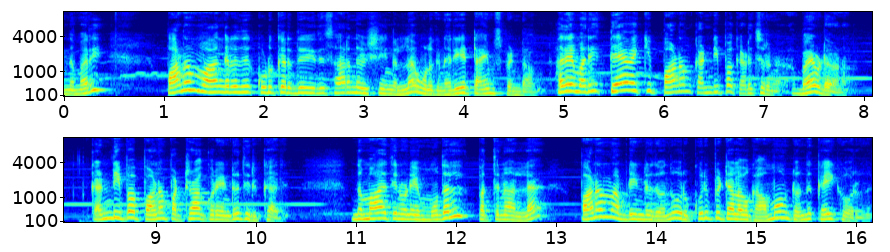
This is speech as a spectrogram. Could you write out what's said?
இந்த மாதிரி பணம் வாங்குறது கொடுக்கறது இது சார்ந்த விஷயங்களில் உங்களுக்கு நிறைய டைம் ஸ்பெண்ட் ஆகும். அதே மாதிரி தேவைக்கு பணம் கண்டிப்பாக கிடச்சிருங்க. பயப்பட வேணாம். கண்டிப்பாக பணம் பற்றாக்குறைன்றது இருக்காது. இந்த மாதத்தினுடைய முதல் பத்து நாளில் பணம் அப்படின்றது வந்து ஒரு குறிப்பிட்ட அளவுக்கு அமௌண்ட் வந்து கைக்கு வருங்க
